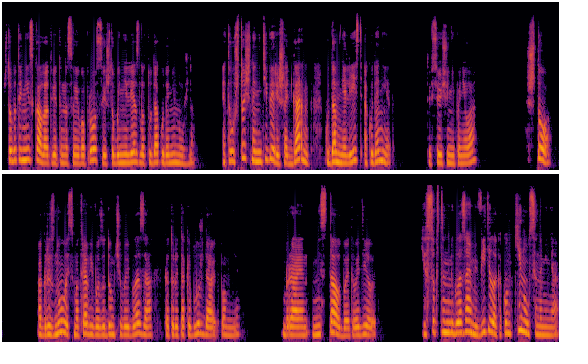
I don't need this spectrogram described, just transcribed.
Чтобы ты не искала ответы на свои вопросы и чтобы не лезла туда, куда не нужно. Это уж точно не тебе решать, Гарнет, куда мне лезть, а куда нет. Ты все еще не поняла? Что? Огрызнулась, смотря в его задумчивые глаза, которые так и блуждают по мне. Брайан не стал бы этого делать. Я собственными глазами видела, как он кинулся на меня.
